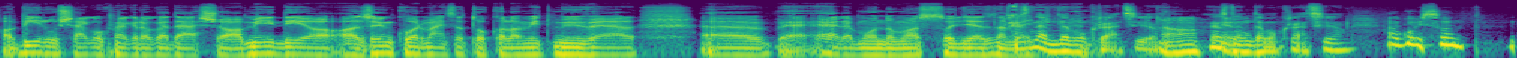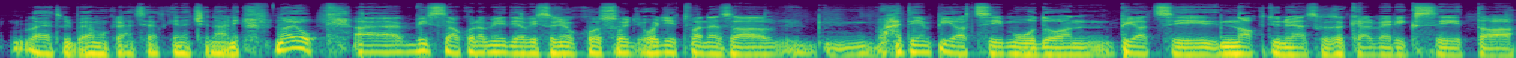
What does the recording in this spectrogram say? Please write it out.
a bíróság újságok megragadása, a média, az önkormányzatokkal, amit művel, erre mondom azt, hogy ez nem Ez egy... nem demokrácia. Aha, ez jó. nem demokrácia. Akkor viszont lehet, hogy demokráciát kéne csinálni. Na jó, vissza akkor a média viszonyokhoz, hogy, hogy itt van ez a, hát ilyen piaci módon, piacinak tűnő eszközökkel verik szét a,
